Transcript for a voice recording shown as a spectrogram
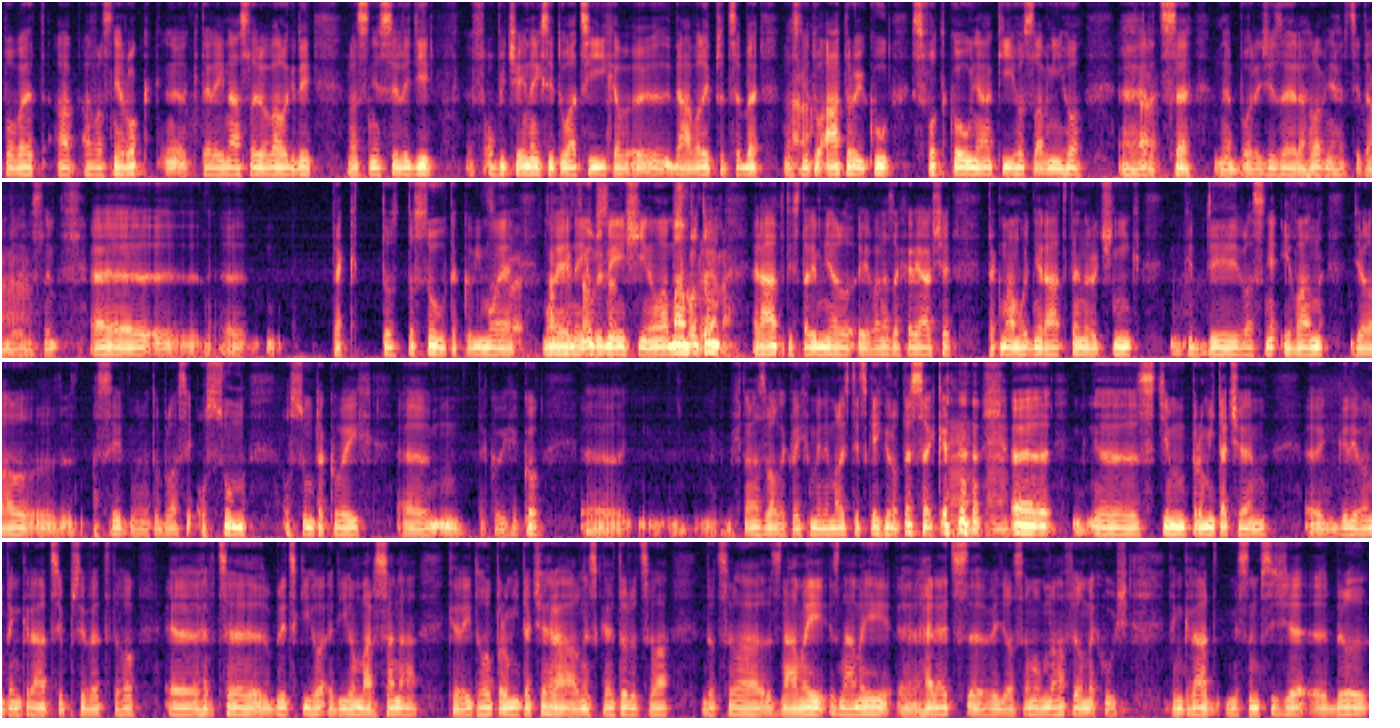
poved a, a vlastně rok, který následoval, kdy vlastně si lidi v obyčejných situacích dávali před sebe vlastně tu A3 s fotkou nějakého slavného herce nebo režiséra, hlavně herci tam byli, myslím. E, e, tak to, to jsou takový moje, Super. moje nejoblíbenější. No a mám shodujeme. potom rád, ty jsi tady měl Ivana Zachariáše, tak mám hodně rád ten ročník, kdy vlastně Ivan dělal asi, no to bylo asi osm, osm takových, um, takových jako jak bych to nazval, takových minimalistických grotesek mm, mm. s tím promítačem kdy on tenkrát si přived toho eh, herce britského Eddieho Marsana, který toho promítače hrál. Dneska je to docela, docela známý, známý eh, herec, eh, viděl jsem ho v mnoha filmech už. Tenkrát myslím si, že byl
